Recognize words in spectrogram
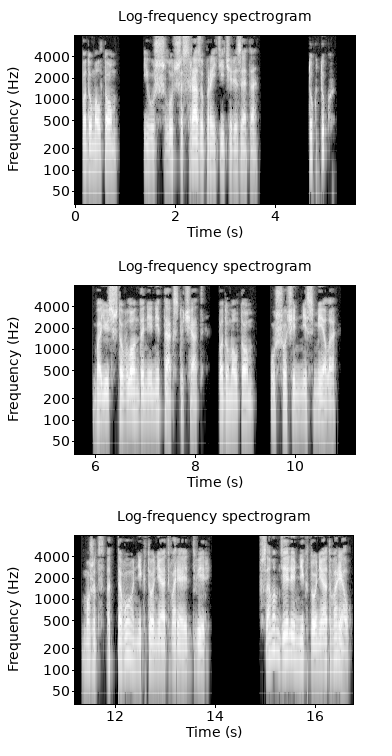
— подумал Том, — и уж лучше сразу пройти через это. Тук-тук. Боюсь, что в Лондоне не так стучат, — подумал Том. Уж очень не смело. Может, оттого никто не отворяет дверь? В самом деле никто не отворял.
